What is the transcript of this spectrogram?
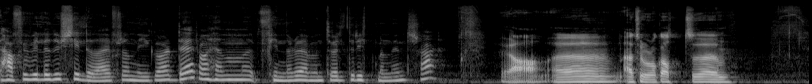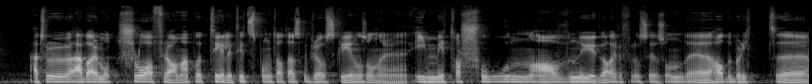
hvorfor ville du skille deg fra Nygaard der, og hvor finner du eventuelt rytmen din sjøl? Ja, uh, jeg tror nok at uh, jeg tror jeg bare måtte slå fra meg på et tidlig tidspunkt at jeg skulle prøve å skrive noen sånne imitasjon av Nygaard. for å si Det sånn. Det hadde blitt uh,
